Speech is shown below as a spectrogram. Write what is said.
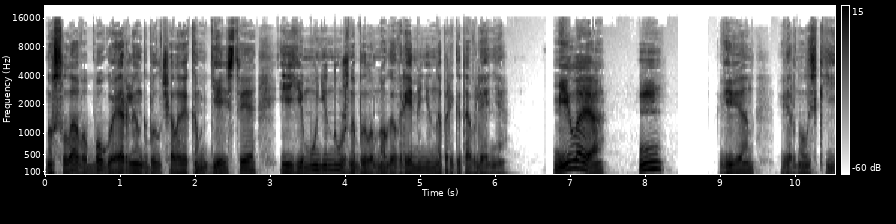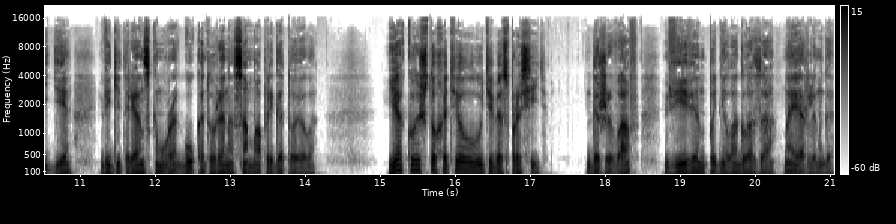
Но, слава богу, Эрлинг был человеком действия, и ему не нужно было много времени на приготовление. «Милая!» м Вивиан вернулась к еде, вегетарианскому рагу, который она сама приготовила. «Я кое-что хотел у тебя спросить». Доживав, Вивиан подняла глаза на Эрлинга.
